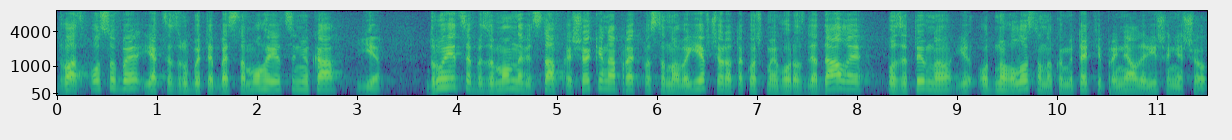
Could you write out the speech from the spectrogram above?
два способи, як це зробити без самого Яценюка, є. Другий це безумовна відставка Щокіна. Проект постанови є. Вчора також ми його розглядали. Позитивно і одноголосно на комітеті прийняли рішення, що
